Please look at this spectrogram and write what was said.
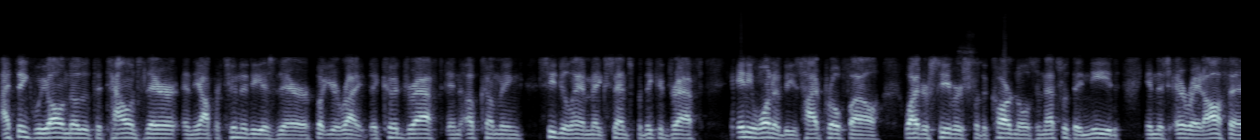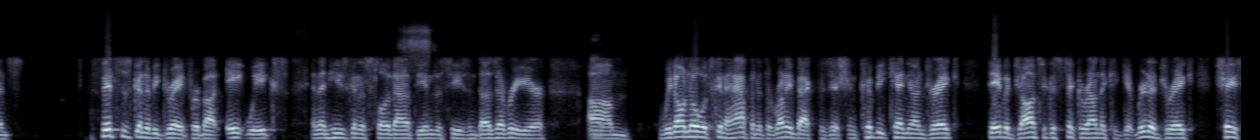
I think we all know that the talent's there and the opportunity is there, but you're right. They could draft an upcoming CeeDee Lamb makes sense, but they could draft any one of these high profile wide receivers for the Cardinals, and that's what they need in this air raid offense. Fitz is going to be great for about eight weeks, and then he's going to slow down at the end of the season, does every year. Um, we don't know what's going to happen at the running back position. Could be Kenyan Drake. David Johnson could stick around. They could get rid of Drake. Chase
